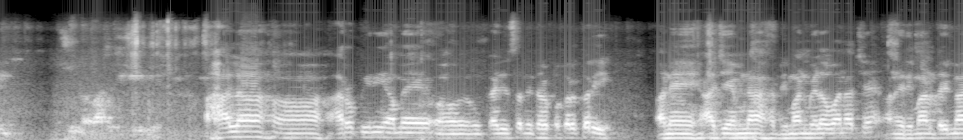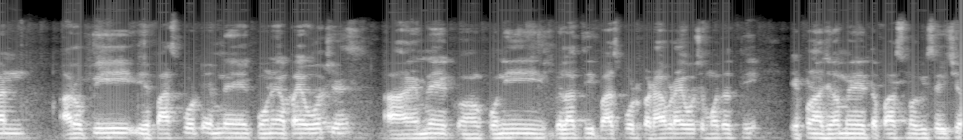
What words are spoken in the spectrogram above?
કયા હાલ આરોપીની અમે કાયદેસરની ધરપકડ કરી અને આજે એમના રિમાન્ડ મેળવવાના છે અને રિમાન્ડ દરમિયાન આરોપી એ પાસપોર્ટ એમને કોણે અપાયો છે, આ એમને કોની પહેલાંથી પાસપોર્ટ કઢાવડાયો છે મદદથી, એ પણ આજે અમે તપાસનો વિષય છે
